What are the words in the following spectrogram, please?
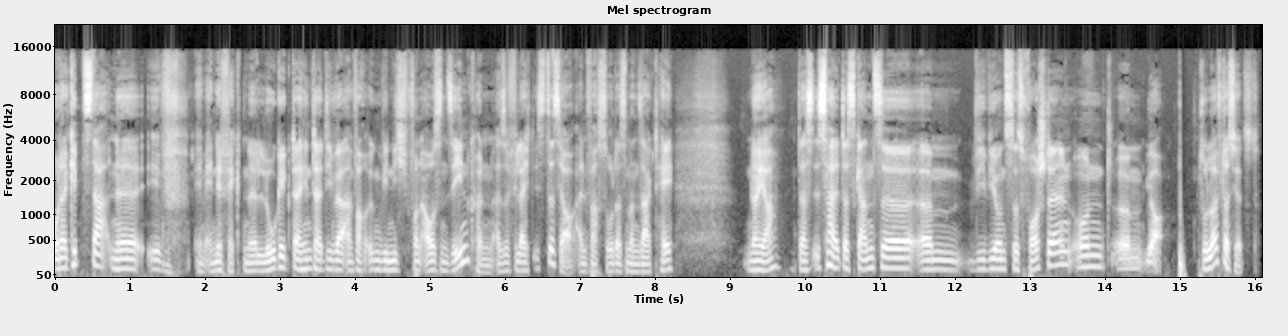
Oder gibt's da eine, im Endeffekt eine Logik dahinter, die wir einfach irgendwie nicht von außen sehen können? Also vielleicht ist das ja auch einfach so, dass man sagt, hey, naja, das ist halt das Ganze, ähm, wie wir uns das vorstellen und ähm, ja, so läuft das jetzt.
